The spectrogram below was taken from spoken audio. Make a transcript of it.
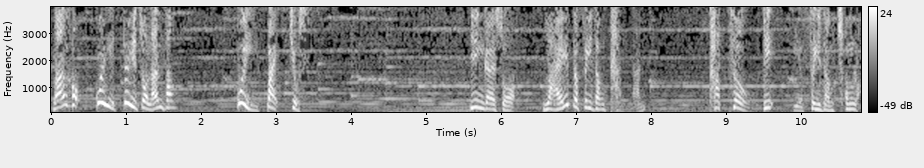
然后跪对着南方，跪拜就死。应该说来的非常坦然，他走的也非常从容。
